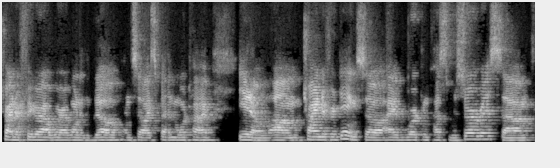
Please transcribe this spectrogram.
trying to figure out where I wanted to go. And so I spend more time, you know, um, trying different things. So I worked in customer service. Um,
